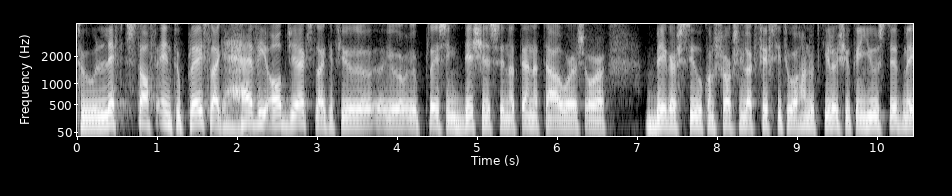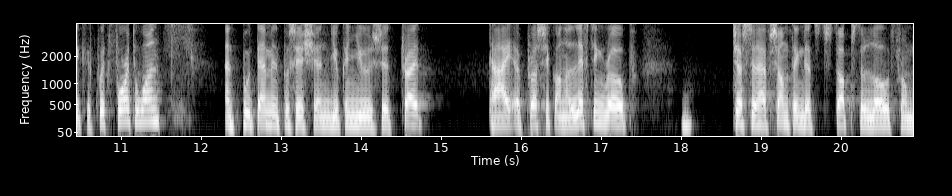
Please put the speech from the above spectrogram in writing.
to lift stuff into place, like heavy objects, like if you, you're, you're placing dishes in antenna towers or bigger steel construction, like 50 to 100 kilos, you can use it, make a quick four to one and put them in position. You can use it, try, tie a Prusik on a lifting rope just to have something that stops the load from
